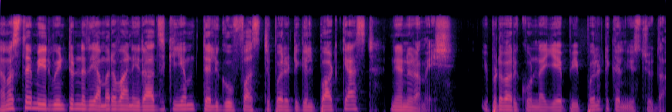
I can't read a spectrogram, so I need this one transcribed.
నమస్తే మీరు వింటున్నది అమరవాణి రాజకీయం తెలుగు ఫస్ట్ పొలిటికల్ పాడ్కాస్ట్. నేను రమేష్. ఇప్పటి వరకు ఉన్న ఏపీ పొలిటికల్ న్యూస్ చూద్దాం.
